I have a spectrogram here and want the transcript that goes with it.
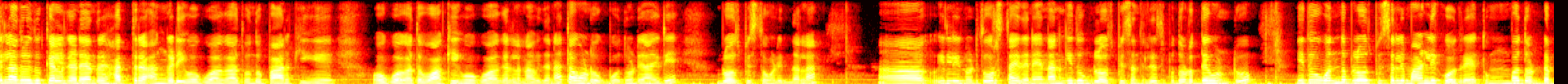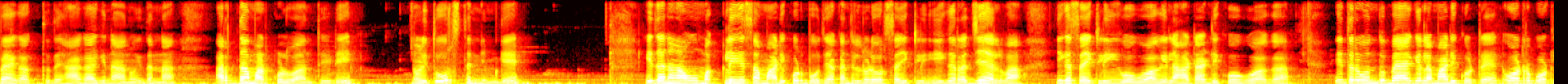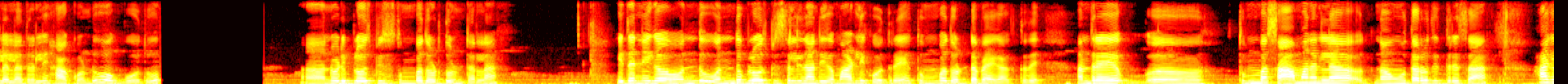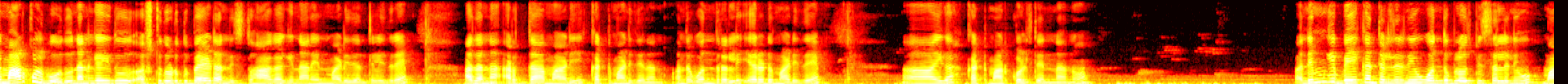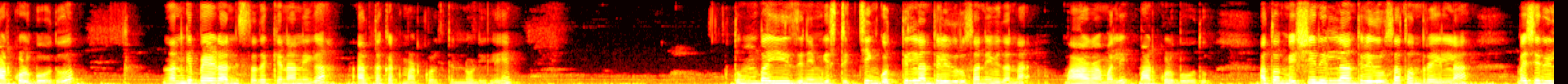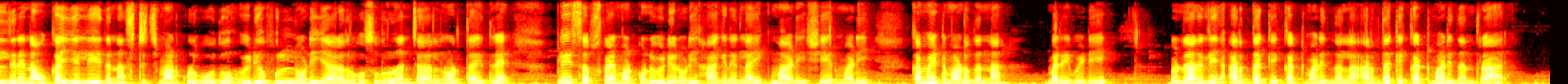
ಎಲ್ಲಾದರೂ ಇದು ಕೆಳಗಡೆ ಅಂದರೆ ಹತ್ತಿರ ಅಂಗಡಿಗೆ ಹೋಗುವಾಗ ಅಥವಾ ಒಂದು ಪಾರ್ಕಿಗೆ ಹೋಗುವಾಗ ಅಥವಾ ವಾಕಿಗೆ ಹೋಗುವಾಗೆಲ್ಲ ನಾವು ಇದನ್ನು ತೊಗೊಂಡು ಹೋಗ್ಬೋದು. ನೋಡಿ ಇಲ್ಲಿ ಬ್ಲೌಸ್ ಪೀಸ್ ತೊಗೊಂಡಿದ್ನಲ್ಲ ಇಲ್ಲಿ ನೋಡಿ ತೋರಿಸ್ತಾ ಇದ್ದೇನೆ. ನನಗಿದು ಬ್ಲೌಸ್ ಪೀಸ್ ಅಂತ ಹೇಳಿದರೆ ಸ್ವಲ್ಪ ದೊಡ್ಡದೇ ಉಂಟು. ಇದು ಒಂದು ಬ್ಲೌಸ್ ಪೀಸಲ್ಲಿ ಮಾಡಲಿಕ್ಕೆ ಹೋದರೆ ತುಂಬ ದೊಡ್ಡ ಬ್ಯಾಗ್ ಆಗ್ತದೆ. ಹಾಗಾಗಿ ನಾನು ಇದನ್ನು ಅರ್ಧ ಮಾಡಿಕೊಳ್ಳುವ ಅಂಥೇಳಿ ನೋಡಿ ತೋರಿಸ್ತೇನೆ ನಿಮಗೆ. ಇದನ್ನು ನಾವು ಮಕ್ಕಳಿಗೆ ಸಹ ಮಾಡಿ ಕೊಡ್ಬೋದು. ಯಾಕಂತೇಳಿ ನೋಡಿ ಅವ್ರು ಸೈಕ್ಲಿಂಗ್ ಈಗ ರಜೆ ಅಲ್ವಾ? ಈಗ ಸೈಕ್ಲಿಂಗ್ ಹೋಗುವಾಗ ಇಲ್ಲ ಆಟ ಆಡಲಿಕ್ಕೆ ಹೋಗುವಾಗ ಈ ಥರ ಒಂದು ಬ್ಯಾಗ್ ಎಲ್ಲ ಮಾಡಿಕೊಟ್ರೆ ವಾಟರ್ ಬಾಟ್ಲೆಲ್ಲ ಅದರಲ್ಲಿ ಹಾಕ್ಕೊಂಡು ಹೋಗ್ಬೋದು. ನೋಡಿ ಬ್ಲೌಸ್ ಪೀಸ್ ತುಂಬ ದೊಡ್ಡದುಂಟಲ್ಲ? ಇದನ್ನೀಗ ಒಂದು ಒಂದು ಬ್ಲೌಸ್ ಪೀಸಲ್ಲಿ ನಾನೀಗ ಮಾಡಲಿಕ್ಕೆ ಹೋದರೆ ತುಂಬ ದೊಡ್ಡ ಬ್ಯಾಗ್ ಆಗ್ತದೆ. ಅಂದರೆ ತುಂಬ ಸಾಮಾನೆಲ್ಲ ನಾವು ತರೋದಿದ್ದರೆ ಸಹ ಹಾಗೆ ಮಾಡ್ಕೊಳ್ಬೋದು. ನನಗೆ ಇದು ಅಷ್ಟು ದೊಡ್ಡದು ಬೇಡ ಅನ್ನಿಸ್ತು. ಹಾಗಾಗಿ ನಾನೇನು ಮಾಡಿದೆ ಅಂತೇಳಿದರೆ ಅದನ್ನು ಅರ್ಧ ಮಾಡಿ ಕಟ್ ಮಾಡಿದೆ ನಾನು. ಅಂದರೆ ಒಂದರಲ್ಲಿ ಎರಡು ಮಾಡಿದೆ. ಈಗ ಕಟ್ ಮಾಡ್ಕೊಳ್ತೇನೆ ನಾನು. ನಿಮಗೆ ಬೇಕಂತೇಳಿದರೆ ನೀವು ಒಂದು ಬ್ಲೌಸ್ ಪೀಸಲ್ಲಿ ನೀವು ಮಾಡ್ಕೊಳ್ಬೋದು. ನನಗೆ ಬೇಡ ಅನ್ನಿಸ್ತು ಅದಕ್ಕೆ ನಾನೀಗ ಅರ್ಧ ಕಟ್ ಮಾಡ್ಕೊಳ್ತೇನೆ ನೋಡಿ ಇಲ್ಲಿ. ತುಂಬ ಈಸಿ. ನಿಮಗೆ ಸ್ಟಿಚ್ಚಿಂಗ್ ಗೊತ್ತಿಲ್ಲ ಅಂತ ಹೇಳಿದರೂ ಸಹ ನೀವು ಇದನ್ನು ಆರಾಮಲ್ಲಿ ಮಾಡ್ಕೊಳ್ಬೋದು. ಅಥವಾ ಮೆಷಿನ್ ಇಲ್ಲ ಅಂತ ಹೇಳಿದರೂ ಸಹ ತೊಂದರೆ ಇಲ್ಲ. ಮೆಷಿನ್ ಇಲ್ಲದೇ ನಾವು ಕೈಯಲ್ಲಿ ಇದನ್ನು ಸ್ಟಿಚ್ ಮಾಡ್ಕೊಳ್ಬೋದು. ವಿಡಿಯೋ ಫುಲ್ ನೋಡಿ ಯಾರಾದರೂ ಹೊಸಬರು ನನ್ನ ಚಾನಲ್ ನೋಡ್ತಾ ಇದ್ದರೆ ಪ್ಲೀಸ್ ಸಬ್ಸ್ಕ್ರೈಬ್ ಮಾಡಿಕೊಂಡು ವಿಡಿಯೋ ನೋಡಿ. ಹಾಗೆಯೇ ಲೈಕ್ ಮಾಡಿ ಶೇರ್ ಮಾಡಿ ಕಮೆಂಟ್ ಮಾಡೋದನ್ನು ಮರಿಬೇಡಿ. ನೋಡಿ ನಾನಿಲ್ಲಿ ಅರ್ಧಕ್ಕೆ ಕಟ್ ಮಾಡಿದ್ನಲ್ಲ, ಅರ್ಧಕ್ಕೆ ಕಟ್ ಮಾಡಿದ ನಂತರ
